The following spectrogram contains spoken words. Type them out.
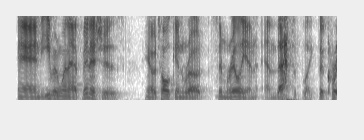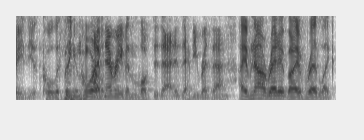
And even when that finishes, you know, Tolkien wrote Silmarillion, and that's like the craziest, coolest thing in the world. I've never even looked at that. Is have you read that? I have not read it, but I've read like,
